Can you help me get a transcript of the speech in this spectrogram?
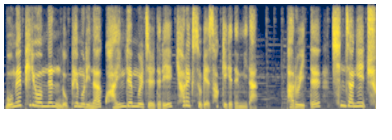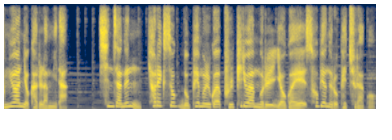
몸에 필요 없는 노폐물이나 과잉된 물질들이 혈액 속에 섞이게 됩니다. 바로 이때 신장이 중요한 역할을 합니다. 신장은 혈액 속 노폐물과 불필요한 물을 여과해 소변으로 배출하고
